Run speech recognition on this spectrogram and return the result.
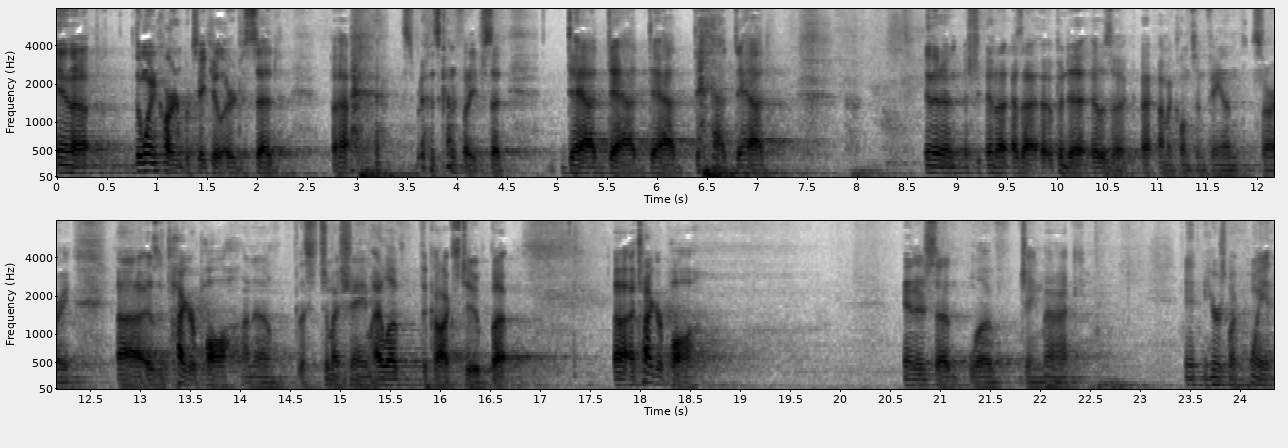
And uh, the one card in particular just said, uh, it's, it's kind of funny, it just said, Dad, Dad, Dad, Dad, Dad. And then uh, and uh, as I opened it, it was a, I'm a Clemson fan, sorry. Uh, it was a tiger paw, I know, that's to my shame. I love the Cox too, but uh, a tiger paw. And it said, Love, Jane Mack. And here's my point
